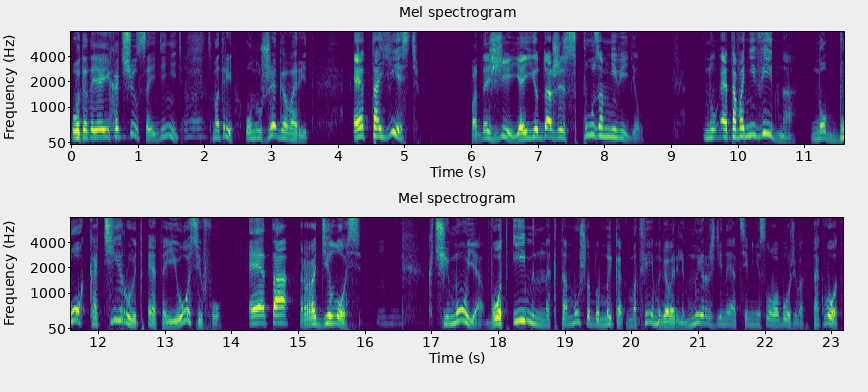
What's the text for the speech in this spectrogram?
вот это я и хочу соединить. Ага. Смотри, он уже говорит, это есть. Подожди, я ее даже с пузом не видел. Ну, этого не видно. Но Бог котирует это Иосифу. Это родилось. К чему я? Вот именно к тому, чтобы мы, как в Матфея мы говорили, мы рождены от семени Слова Божьего. Так вот,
